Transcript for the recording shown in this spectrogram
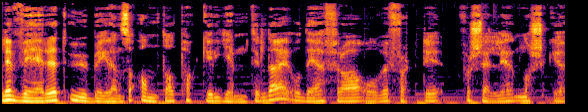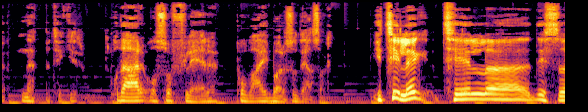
leverer et ubegrenset antall pakker hjem til deg, og det er fra over 40 forskjellige norske nettbutikker. Og det er også flere på vei, bare så det er sagt. I tillegg til eh, disse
